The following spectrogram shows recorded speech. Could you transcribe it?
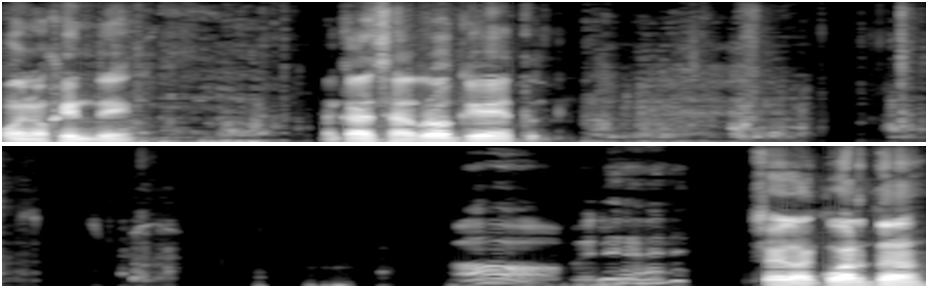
Bueno, gente. Acá en San Roque. Oh, pelea, ¿eh? Ya es la cuarta.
